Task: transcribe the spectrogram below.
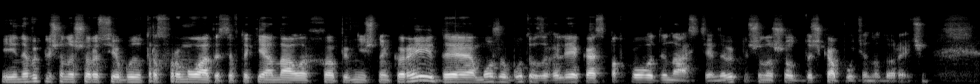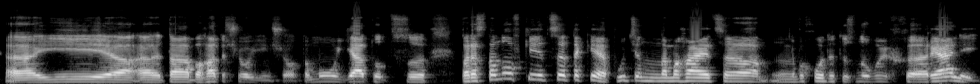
і не виключено, що Росія буде трансформуватися в такий аналог Північної Кореї, де може бути взагалі якась спадкова династія. Не виключено, що дочка Путіна, до речі, Е, і е, та багато чого іншого. Тому я тут перестановки це таке. Путін намагається виходити з нових е, реалій.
